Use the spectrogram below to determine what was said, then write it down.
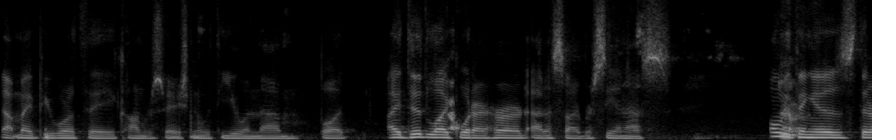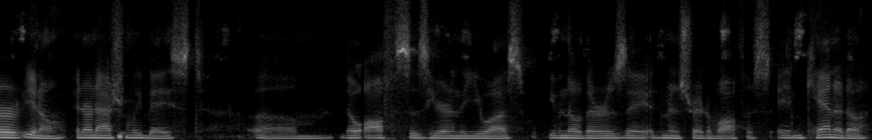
that might be worth a conversation with you and them. But I did like what I heard out of Cyber CNS. Only thing is, they're you know internationally based. Um, no offices here in the U.S., even though there is a administrative office in Canada,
